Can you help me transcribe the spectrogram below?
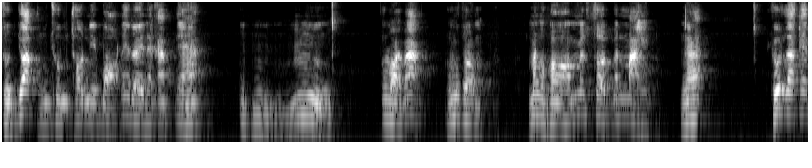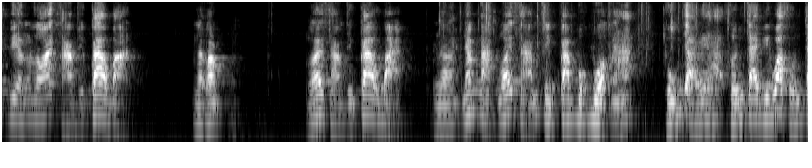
สุดยอดของชุมชนนี่บอกได้เลยนะครับ เนี่ยฮะอร่อยมากคุณผู้ชมมันหอมมันสดมันใหม่นะชุดละแค่เพียงร้อยสามสิบเก้าบาทนะครับร้อยสามสิบเก้าบาทนะน้ำหนักร้อยสามสิบกรัมบวกๆนะฮะถุงใหญ่เลยฮะสนใจพียงว่าสนใจ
